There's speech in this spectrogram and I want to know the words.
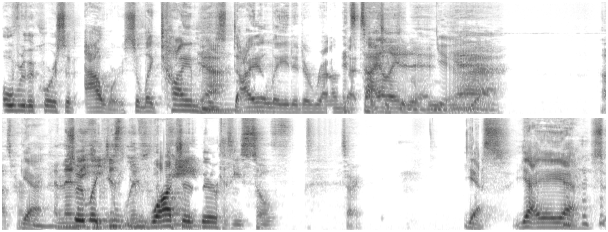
over the course of hours. So like time has Yeah. dilated around It's that dilated in. loop. Yeah. That's perfect. Yeah. And then So, he like, just lives watch it, pain they're- because he's so. f- Sorry. Yes. Yeah, yeah, yeah. So-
